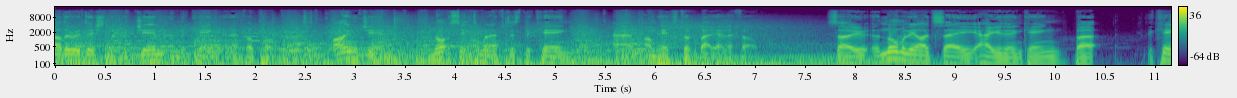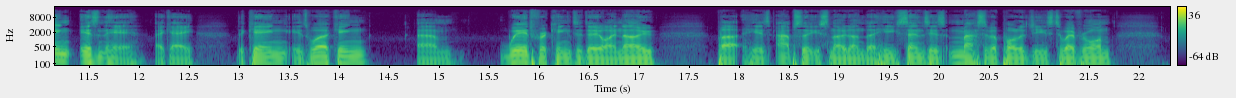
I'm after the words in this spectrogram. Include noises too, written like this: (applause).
another edition of the Jim and the King NFL podcast. I'm Jim, not sitting to my left as the King, and I'm here to talk about the NFL. So, uh, normally I'd say, How you doing, King? But the King isn't here, okay? The King is working. Um, weird for a King to do, I know, but he is absolutely snowed under. He sends his massive apologies to everyone,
